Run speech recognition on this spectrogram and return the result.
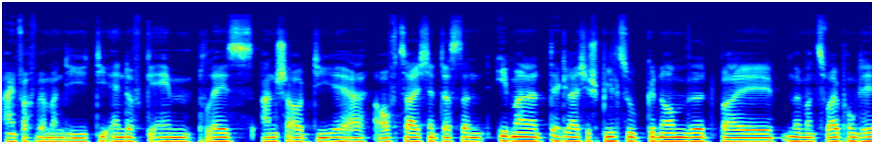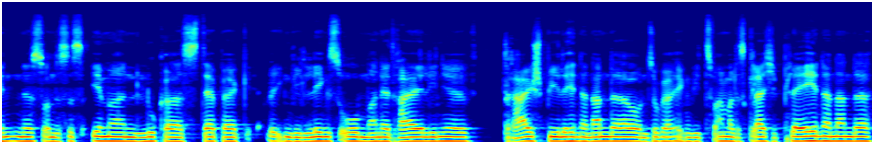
einfach, wenn man die, die End-of-Game-Plays anschaut, die er aufzeichnet, dass dann immer der gleiche Spielzug genommen wird bei, wenn man zwei Punkte hinten ist und es ist immer ein Lukas Stepback irgendwie links oben an der Dreierlinie drei Spiele hintereinander und sogar irgendwie zweimal das gleiche Play hintereinander.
